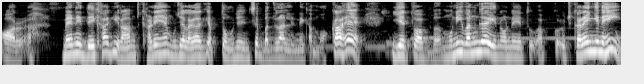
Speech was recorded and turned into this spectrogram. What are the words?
और मैंने देखा कि राम खड़े हैं मुझे लगा कि अब तो मुझे इनसे बदला लेने का मौका है। ये तो अब मुनि बन गए इन्होंने तो अब कुछ करेंगे नहीं।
